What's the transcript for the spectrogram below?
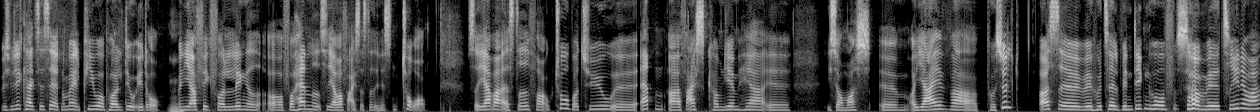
hvis vi lige karakteriserer et normalt pigeophold, det er jo et år. Mm. Men jeg fik forlænget og forhandlet, så jeg var faktisk afsted i næsten to år. Så jeg var afsted fra oktober 2018, og er faktisk kommet hjem her øh, i sommer. Øhm, og jeg var på Sylt, også øh, ved Hotel Benedikkenhof, som øh, Trine var.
